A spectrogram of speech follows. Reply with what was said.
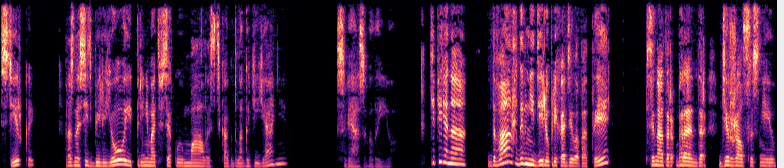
стиркой, разносить белье и принимать всякую малость как благодеяние связывала ее. Теперь она дважды в неделю приходила в отель. Сенатор Брендер держался с нею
